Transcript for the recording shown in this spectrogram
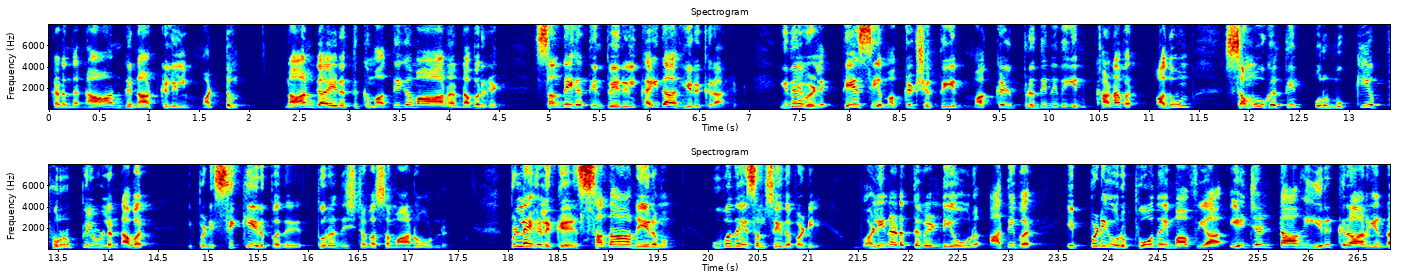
கடந்த நான்கு நாட்களில் மட்டும் நான்காயிரத்துக்கும் அதிகமான நபர்கள் சந்தேகத்தின் பேரில் கைதாகி இருக்கிறார்கள். இதேவேளை தேசிய மக்கள் சக்தியின் மக்கள் பிரதிநிதியின் கணவர் அதுவும் சமூகத்தின் ஒரு முக்கிய பொறுப்பில் உள்ள நபர் இப்படி சிக்கியிருப்பது துரதிர்ஷ்டவசமான ஒன்று. பிள்ளைகளுக்கு சதா நேரமும் உபதேசம் செய்தபடி வழிநடத்த வேண்டிய ஒரு அதிபர் இப்படி ஒரு போதை மாஃபியா ஏஜென்ட்டாக இருக்கிறார் என்ற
